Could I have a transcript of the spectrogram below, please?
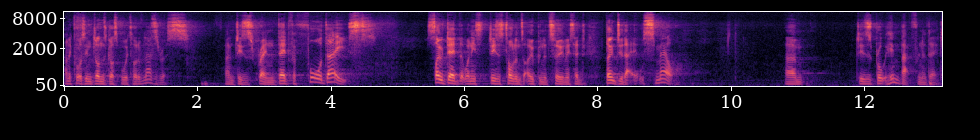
And of course, in John's Gospel, we're told of Lazarus, um, Jesus' friend, dead for four days. So dead that when he, Jesus told him to open the tomb, they said, Don't do that, it will smell. Um, Jesus brought him back from the dead.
